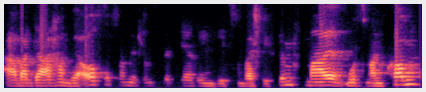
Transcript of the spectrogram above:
Aber da haben wir auch so Vermittlungskriterien, wie zum Beispiel fünfmal muss man kommen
